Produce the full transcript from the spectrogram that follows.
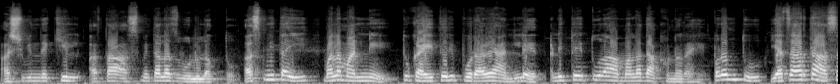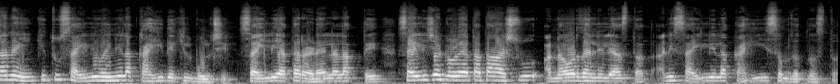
अश्विन देखील आता अस्मितालाच बोलू लागतो. अस्मिताई मला मान्य तू काहीतरी पुरावे आणलेत आणि ते तुला आम्हाला दाखवणार आहे. परंतु याचा अर्थ असा नाही की तू सायली वहिनीला काही देखील बोलशील. सायली आता रडायला लागते. सायलीच्या डोळ्यात आता अश्रू अनावर झालेले असतात आणि सायलीला काहीही समजत नसतं.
